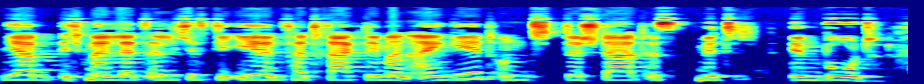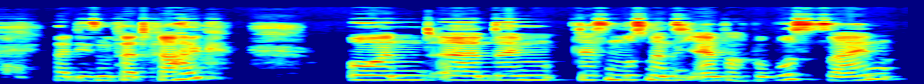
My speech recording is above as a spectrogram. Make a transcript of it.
ja, ich meine, letztendlich ist die Ehe ein Vertrag, den man eingeht und der Staat ist mit im Boot bei diesem Vertrag. Und äh, dem, dessen muss man sich einfach bewusst sein.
